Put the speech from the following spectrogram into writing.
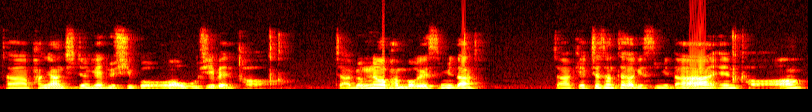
자, 방향 지정해 주시고 50 엔터. 자, 명령어 반복하겠습니다. 자, 객체 선택하겠습니다. 엔터.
